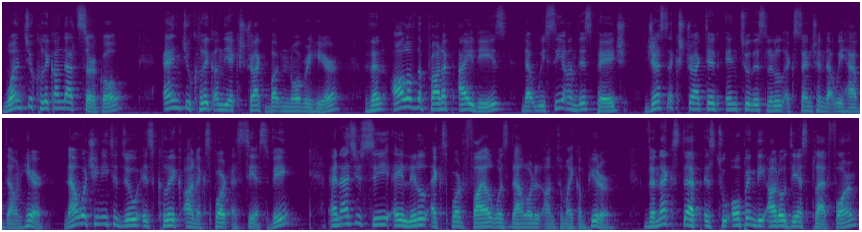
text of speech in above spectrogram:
Once you click on that circle and you click on the extract button over here, then all of the product IDs that we see on this page just extracted into this little extension that we have down here. Now what you need to do is click on export as CSV. And as you see, a little export file was downloaded onto my computer. The next step is to open the AutoDS platform.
